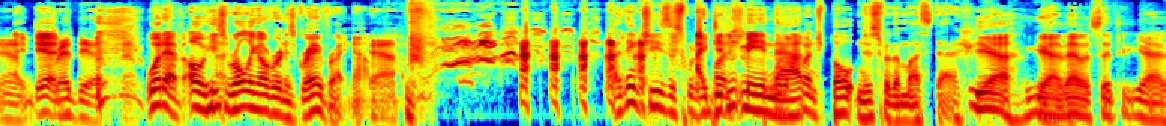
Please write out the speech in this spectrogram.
yeah, yeah. I did. Read the, yeah. Whatever. Oh, he's uh, rolling over in his grave right now. yeah. I think Jesus would. I didn't mean that. Punched Bolton just for the mustache. Yeah, yeah, that was it. Yeah,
